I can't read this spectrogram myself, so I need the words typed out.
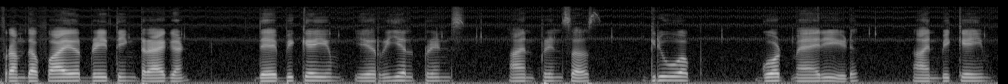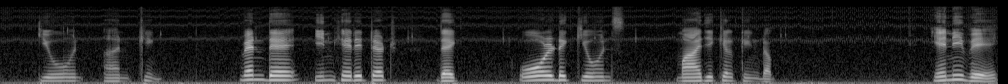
from the fire breathing dragon, they became a real prince and princess, grew up, got married, and became queen and king. When they inherited the old queen's magical kingdom. Anyway,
